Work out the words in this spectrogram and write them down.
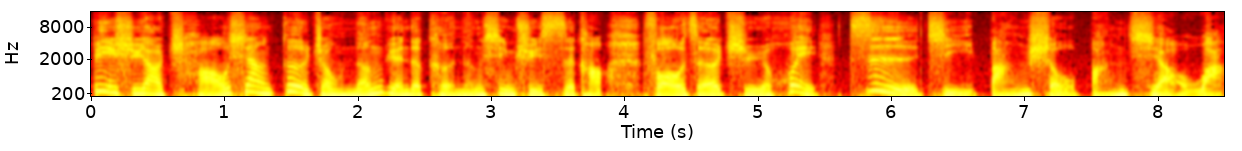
必须要朝向各种能。源的可能性去思考，否则只会自己绑手绑脚哇！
